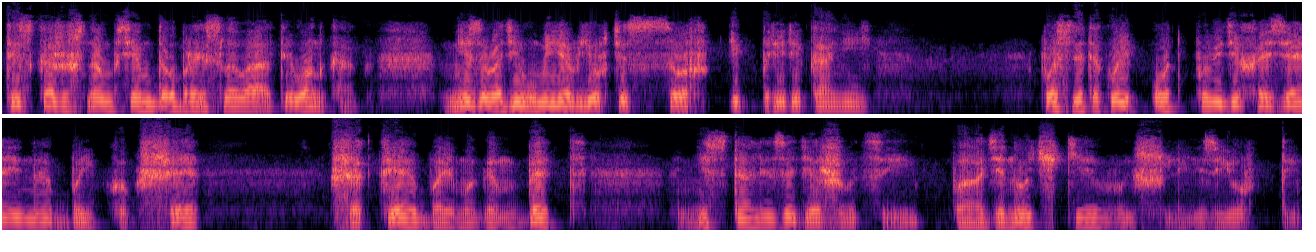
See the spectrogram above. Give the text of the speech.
ты скажешь нам всем добрые слова, а ты вон как. Не заводи у меня в юрте ссор и пререканий». После такой отповеди хозяина Байкокше, Шаке, Баймагамбет не стали задерживаться и поодиночке вышли из юрты.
